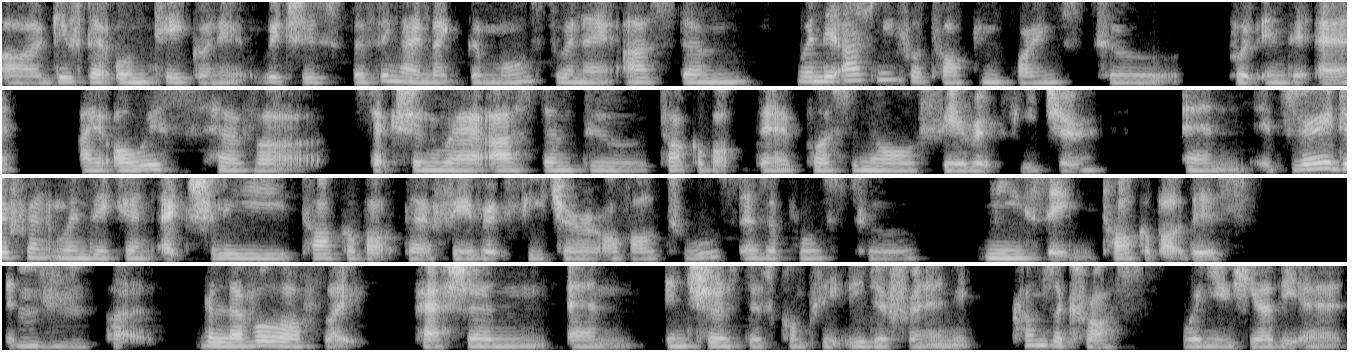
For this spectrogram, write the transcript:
uh, give their own take on it which is the thing i like the most when i ask them when they ask me for talking points to put in the ad i always have a section where i ask them to talk about their personal favorite feature and it's very different when they can actually talk about their favorite feature of our tools as opposed to me saying talk about this it's mm-hmm. uh, the level of like passion and interest is completely different and it comes across when you hear the ad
